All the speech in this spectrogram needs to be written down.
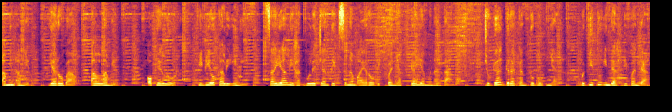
Amin amin, ya robbal alamin. Oke lur, video kali ini, saya lihat bule cantik senam aerobik banyak gaya menantang. Juga gerakan tubuhnya, begitu indah dipandang.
